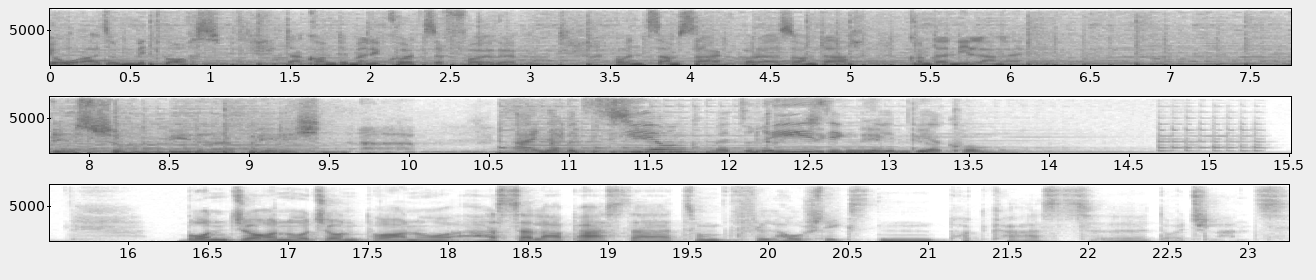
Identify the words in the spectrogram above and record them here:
Jo, also mittwochs, da kommt immer die kurze Folge. Und Samstag oder Sonntag kommt dann die lange. Ist schon wieder Pärchenabend. Eine Beziehung mit riesigen Nebenwirkungen. Buongiorno, John Porno, hasta la pasta zum flauschigsten Podcast äh, Deutschlands.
